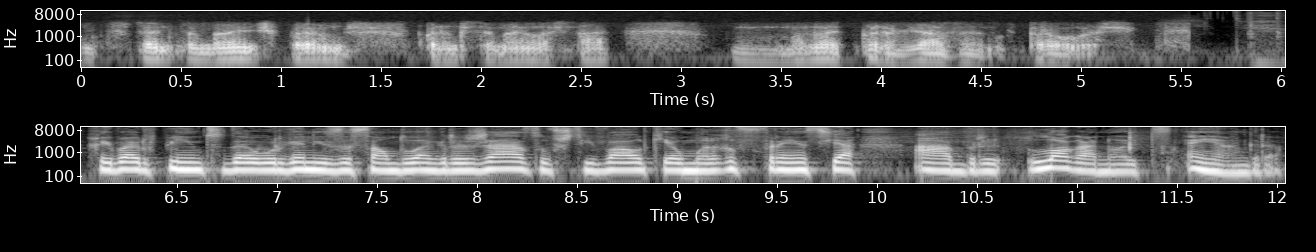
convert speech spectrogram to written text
e, portanto, também esperamos, esperamos também, lá está, uma noite maravilhosa para hoje. Ribeiro Pinto, da organização do Angra Jazz, o festival que é uma referência, abre logo à noite em Angra.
